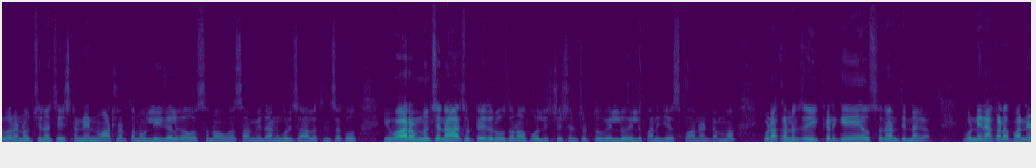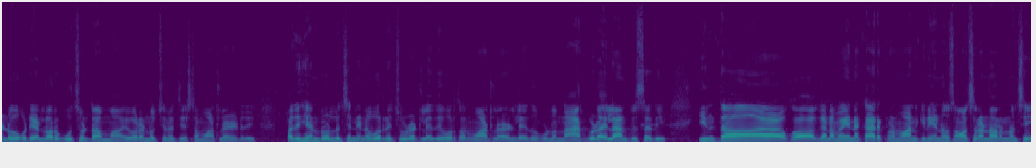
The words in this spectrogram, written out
ఎవరైనా వచ్చినా చేసినా నేను మాట్లాడతాను నువ్వు లీగల్గా వస్తున్నావు స్వామి దాని గురించి ఆలోచించకు. ఈ వారం నుంచి నా చుట్టే తిరుగుతున్నావు పోలీస్ స్టేషన్ చుట్టూ వెళ్ళు వెళ్ళి పని చేసుకో అని అంటమ్మా. ఇప్పుడు అక్కడ నుంచి ఇక్కడికే వస్తున్నాను తిన్నగా. ఇప్పుడు నేను అక్కడ పన్నెండు ఒకటి గంటల వరకు కూర్చుంటా అమ్మా ఎవరైనా వచ్చినా చేసినా మాట్లాడేది. పదిహేను రోజుల నుంచి నేను ఎవరిని చూడట్లేదు ఎవరితో మాట్లాడలేదు. ఇప్పుడు నాకు కూడా ఎలా అనిపిస్తుంది? ఇంత ఒక ఘనమైన కార్యక్రమానికి నేను సంవత్సరంన్నర నుంచి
